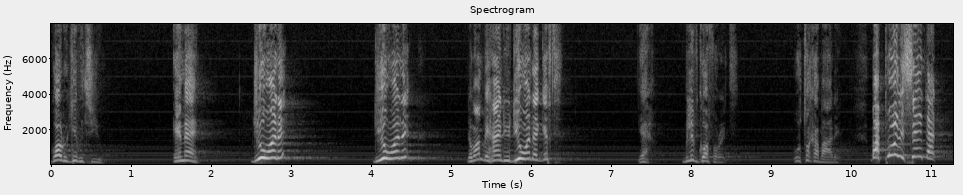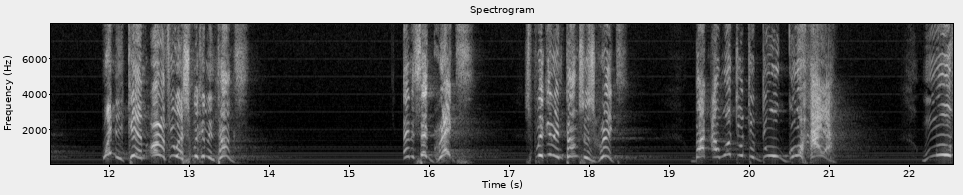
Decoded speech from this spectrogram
God will give it to you. Amen. Do you want it? Do you want it? The one behind you, do you want a gift? Yeah. Believe God for it. We'll talk about it. But Paul is saying that when he came, all of you were speaking in tongues. And he said, Great. Speaking in tongues is great. But I want you to do go higher. Move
